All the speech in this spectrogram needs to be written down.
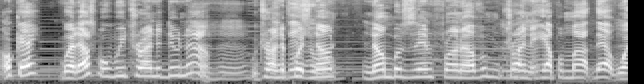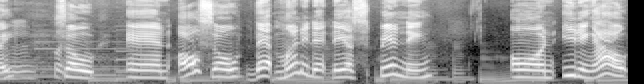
okay, well that's what we're trying to do now. Mhm. We're trying A to put num- numbers in front of them, trying to help them out that way. Mhm. Put- So, and also that money that they are spending on eating out,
